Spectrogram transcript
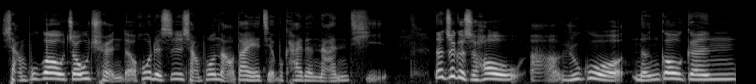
想不够周全的，或者是想破脑袋也解不开的难题。那这个时候啊，如果能够跟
